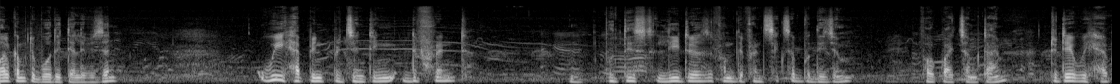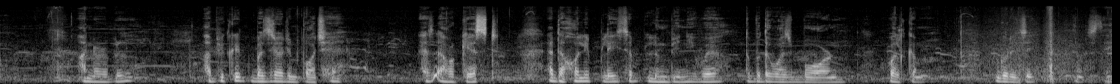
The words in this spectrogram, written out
Welcome to Bodhi Television. We have been presenting different Buddhist leaders from different sects of Buddhism for quite some time. Today we have Honorable Abhikrit Bajra Rinpoche as our guest at the holy place of Lumbini where the Buddha was born. Welcome, Guruji. Namaste.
